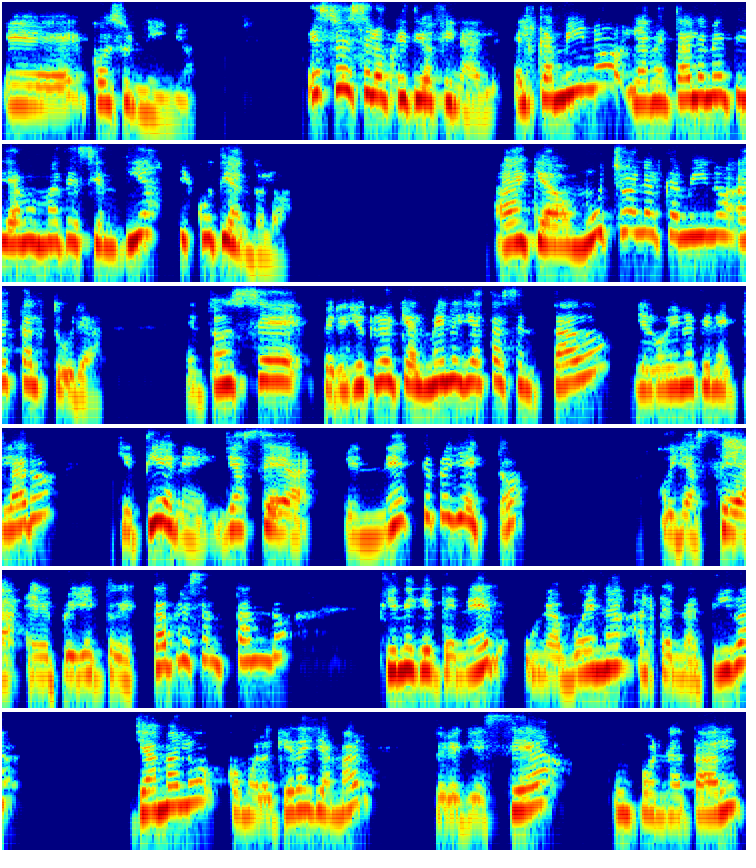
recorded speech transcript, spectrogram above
eh, con sus niños. Eso es el objetivo final. El camino, lamentablemente, llevamos más de 100 días discutiéndolo han quedado mucho en el camino a esta altura. Entonces, pero yo creo que al menos ya está sentado y el gobierno tiene claro que tiene, ya sea en este proyecto o ya sea en el proyecto que está presentando, tiene que tener una buena alternativa, llámalo como lo quieras llamar, pero que sea un postnatal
